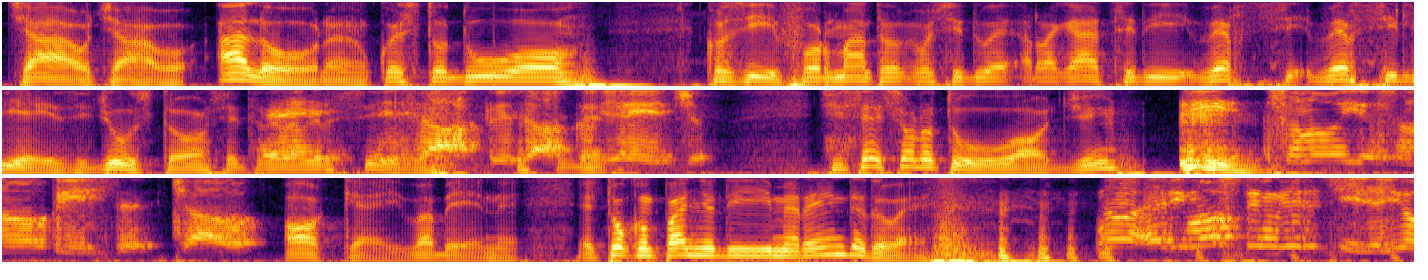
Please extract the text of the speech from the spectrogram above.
Ciao, ciao. Allora, questo duo così formato da questi due ragazzi di Versi- Versiliesi, giusto? Siete della Eh, Versilia? esatto, esatto, Bene. Viareggio. Ci sei solo tu oggi? Sono io, sono Chris, ciao. Ok, va bene. E il tuo compagno di merende dov'è? No, è rimasto in Versilia, io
